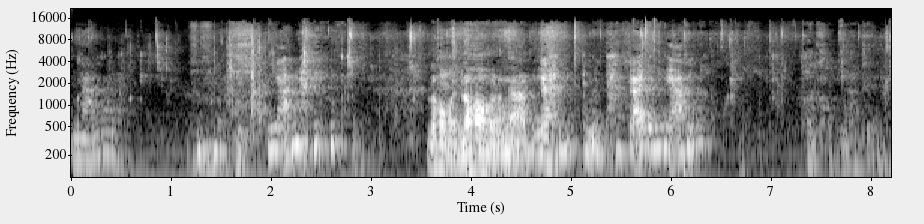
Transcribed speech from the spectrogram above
ngán rồi ngán nó không phải no mà nó ngán ngán mình ba cái nó ngán. Hơi khóc nào thế này.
